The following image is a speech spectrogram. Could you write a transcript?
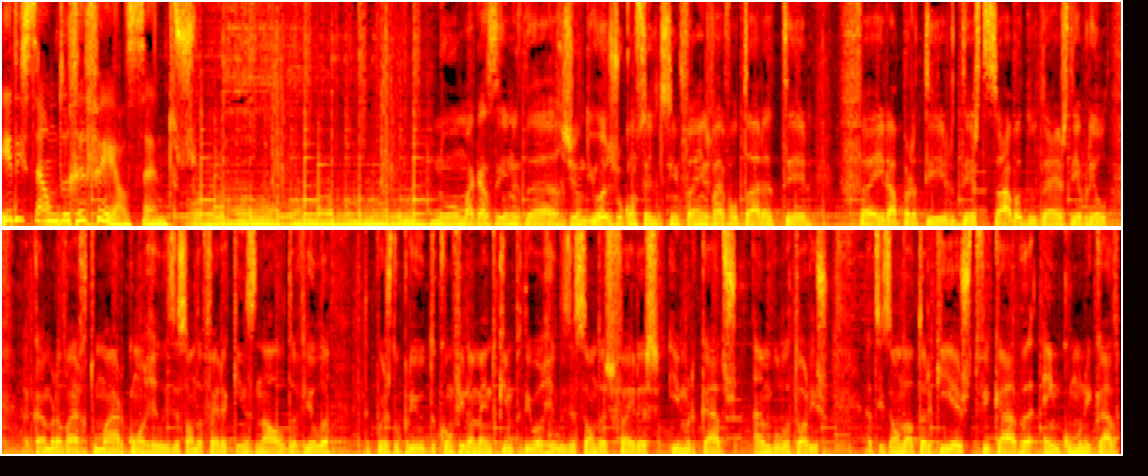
Edição de Rafael Santos. No magazine da região de hoje, o Conselho de Sinfãs vai voltar a ter feira a partir deste sábado, 10 de abril. A Câmara vai retomar com a realização da feira quinzenal da Vila, depois do período de confinamento que impediu a realização das feiras e mercados ambulatórios. A decisão da autarquia é justificada em comunicado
